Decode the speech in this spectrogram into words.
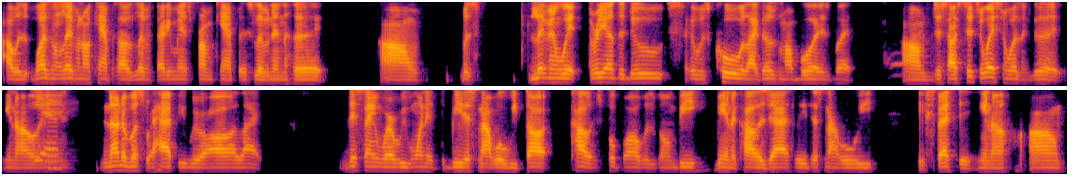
I was wasn't living on campus. I was living 30 minutes from campus, living in the hood. Um, was living with three other dudes. It was cool, like those were my boys, but um, just our situation wasn't good, you know, yeah. and none of us were happy. We were all like, this ain't where we wanted to be. That's not what we thought college football was gonna be, being a college mm-hmm. athlete. That's not what we expected, you know. Um,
